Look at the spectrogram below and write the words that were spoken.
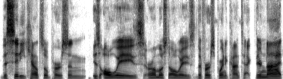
the city council person is always or almost always the first point of contact. They're not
